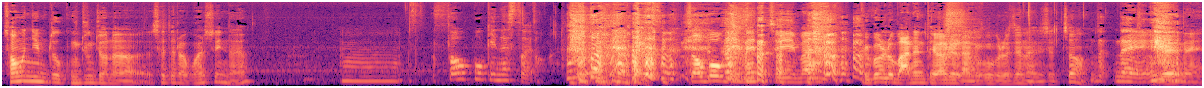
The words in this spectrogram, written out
성우님도 공중전화 세대라고 할 수 있나요? 음, 써보긴 했어요. 써보긴 했지만 그걸로 많은 대화를 나누고 그러진 않으셨죠? 네. 네. 네네.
